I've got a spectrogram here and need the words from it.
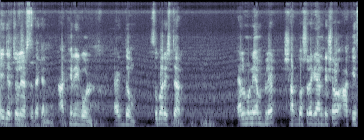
এই যে চলে আসছে, দেখেন, আখেরি গোল্ড একদম সুপার স্টার অ্যালুমিনিয়াম প্লেট সাত বছরের গ্যারান্টি সহ আকিস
